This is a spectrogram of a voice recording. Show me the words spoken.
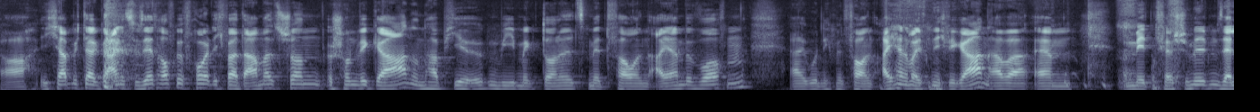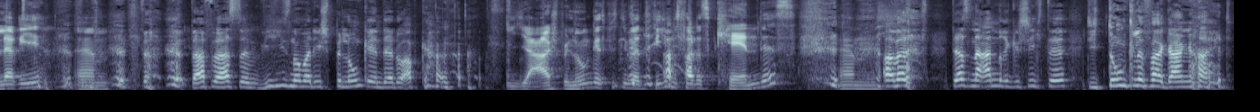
ja, ich habe mich da gar nicht so sehr drauf gefreut. Ich war damals schon, schon vegan und habe hier irgendwie McDonalds mit faulen Eiern beworfen. Äh, gut, nicht mit faulen Eiern, weil ich nicht vegan, aber ähm, mit verschimmeltem Sellerie. Ähm, da, dafür hast du, wie hieß nochmal die Spelunke, in der du abgehangen hast? Ja, Spelunke ist ein bisschen übertrieben. Das war das Candice. Ähm, aber das, das ist eine andere Geschichte. Die dunkle Vergangenheit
